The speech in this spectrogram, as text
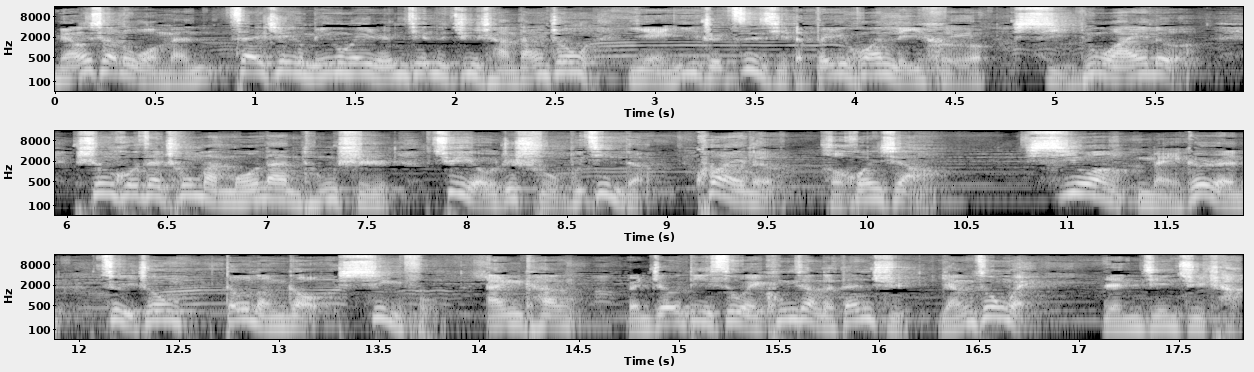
渺小的我们在这个名为人间的剧场当中，演绎着自己的悲欢离合、喜怒哀乐，生活在充满磨难的同时，却有着数不尽的快乐和欢笑。希望每个人最终都能够幸福安康。本周第四位空降的单曲，杨宗纬《人间剧场》。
